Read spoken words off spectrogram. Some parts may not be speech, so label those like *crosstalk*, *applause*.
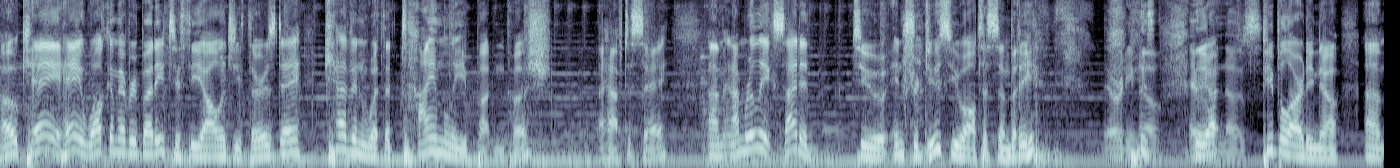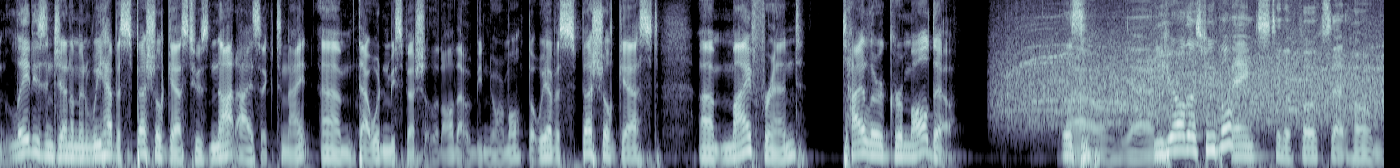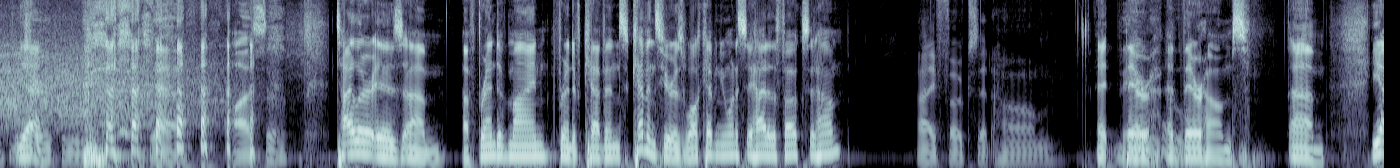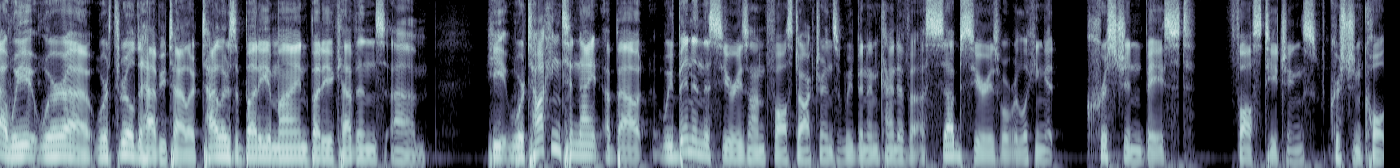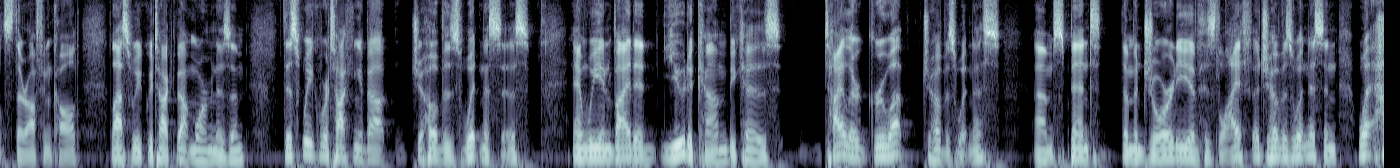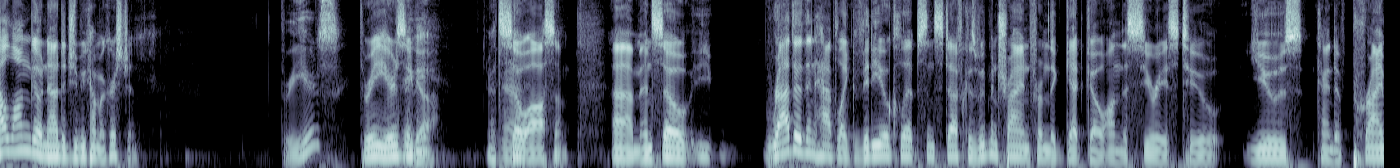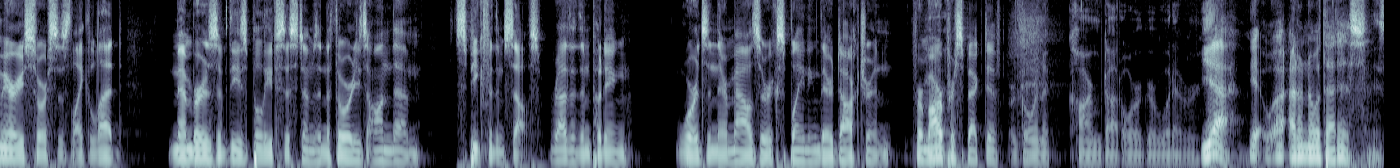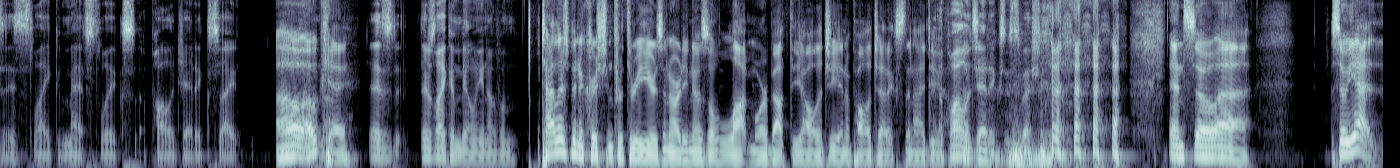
Okay, hey, welcome everybody to Theology Thursday. Kevin with a timely button push, I have to say. Um, and I'm really excited to introduce you all to somebody. *laughs* They already know. *laughs* Everyone are- knows. People already know. Um, ladies and gentlemen, we have a special guest who's not Isaac tonight. Um, that wouldn't be special at all. That would be normal. But we have a special guest, um, my friend, Tyler Grimaldo. Is- Oh, yeah. You hear all those people? Thanks to the folks at home for Yeah. cheering for me. *laughs* yeah. Awesome. Tyler is um, a friend of mine, friend of Kevin's. Kevin's here as well. Kevin, you want to say hi to the folks at home? Hi, folks at home. at their Very at their homes. Um, yeah, we we're uh, we're thrilled to have you, Tyler. Tyler's a buddy of mine, buddy of Kevin's. Um, he we're talking tonight about we've been in this series on false doctrines, and we've been in kind of a sub series where we're looking at Christian based false teachings, Christian cults they're often called. Last week we talked about Mormonism. This week we're talking about Jehovah's Witnesses, and we invited you to come because Tyler grew up Jehovah's Witness, um, spent the majority of his life a Jehovah's Witness. And what, how long ago now did you become a Christian? Three years? Three years ago. That's so awesome. Um, and so you, rather than have like video clips and stuff, because we've been trying from the get go on this series to use kind of primary sources, like let members of these belief systems and authorities on them speak for themselves rather than putting words in their mouths or explaining their doctrine from our perspective. Or going to carm.org or whatever. Yeah. Yeah. well, I don't know what that is. It's, it's like Matt Slick's apologetics site. Oh, okay. There's, there's like a million of them. Tyler's been a Christian for three years and already knows a lot more about theology and apologetics than I do. Apologetics, *laughs* especially. *laughs* and so, uh, so yeah,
